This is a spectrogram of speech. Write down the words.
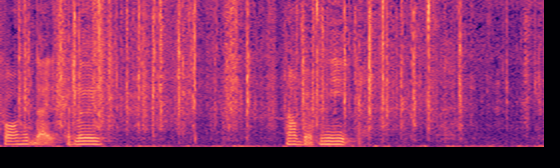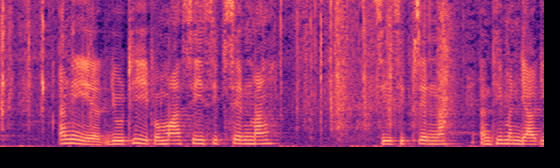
เจ้องเฮ็ดใดกันเลย เอาแบบนี้ อันนี้อยู่ที่ประมาณสี่สิบเซนมั้งสี่สิบเซนนะ อันที่มันยาวจ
